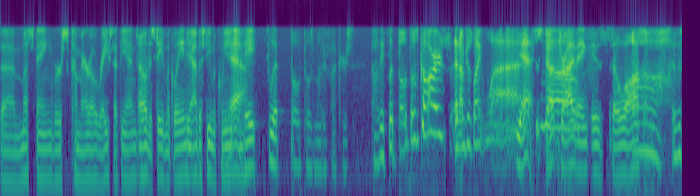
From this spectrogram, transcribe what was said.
uh, Mustang versus Camaro race at the end. oh, the Steve McQueen. yeah, the Steve McQueen. Yeah. And they flip both those motherfuckers. Oh, they flip both those cars, and I'm just like, what? Yes, stunt No. driving is so awesome. Oh, it was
